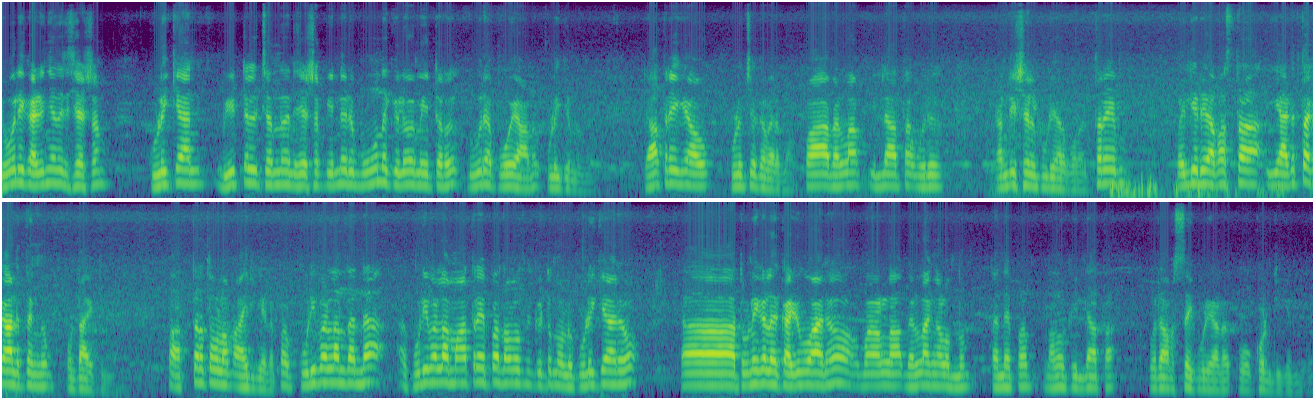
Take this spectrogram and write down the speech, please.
ജോലി കഴിഞ്ഞതിന് ശേഷം കുളിക്കാൻ വീട്ടിൽ ചെന്നതിന് ശേഷം പിന്നെ ഒരു മൂന്ന് കിലോമീറ്റർ ദൂരെ പോയാണ് കുളിക്കുന്നത്. രാത്രിയൊക്കെയാവും കുളിച്ചൊക്കെ വരുന്നത്. അപ്പോൾ ആ വെള്ളം ഇല്ലാത്ത ഒരു കണ്ടീഷനിൽ കൂടിയാണ് പോകുന്നത്. ഇത്രയും വലിയൊരു അവസ്ഥ ഈ അടുത്ത കാലത്തെങ്ങും ഉണ്ടായിട്ടില്ല. അപ്പോൾ അത്രത്തോളം ആയിരിക്കുകയാണ്. ഇപ്പോൾ കുടിവെള്ളം തന്നെ കുടിവെള്ളം മാത്രമേ ഇപ്പോൾ നമുക്ക് കിട്ടുന്നുള്ളൂ. കുളിക്കാനോ തുണികൾ കഴുവാനോ ഉള്ള വെള്ളങ്ങളൊന്നും തന്നെ ഇപ്പം നമുക്കില്ലാത്ത ഒരവസ്ഥയിൽ കൂടിയാണ് പോയിക്കൊണ്ടിരിക്കുന്നത്.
